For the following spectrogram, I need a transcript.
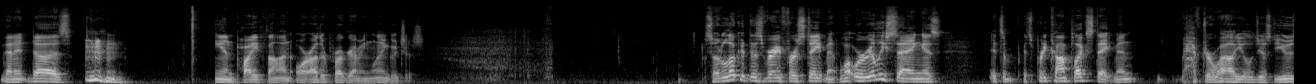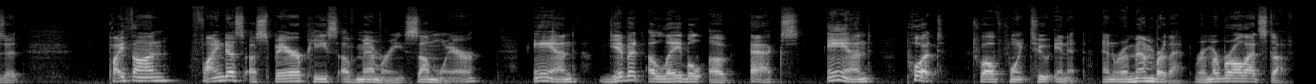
than it does in Python or other programming languages. So to look at this very first statement, what we're really saying is it's a, it's a pretty complex statement. After a while, you'll just use it. Python, find us a spare piece of memory somewhere and give it a label of X and put 12.2 in it. And remember that. Remember all that stuff.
